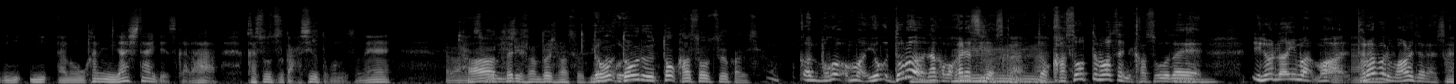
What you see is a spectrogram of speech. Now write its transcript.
うににあのお金逃がしたいですから仮想通貨走ると思うんですよね。だからさあテリーさんどうします？やドドルと仮想通貨ですよ。あ僕はまあよくドルはなんかわかりやすいじゃないですか。うんだから仮想ってまさに仮想で、いろんな今まあトラブルもあるじゃないですか。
